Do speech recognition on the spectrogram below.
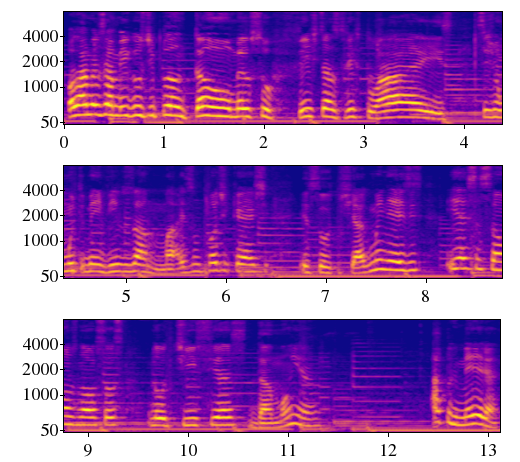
Olá, meus amigos de plantão, meus surfistas virtuais, sejam muito bem-vindos a mais um podcast. Eu sou o Thiago Menezes e essas são as nossas notícias da manhã. A primeira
